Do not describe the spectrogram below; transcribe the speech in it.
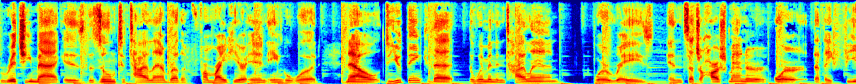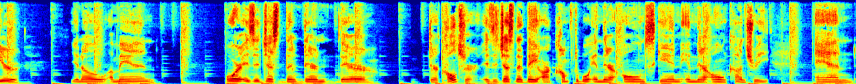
Richie Mack is the Zoom to Thailand brother from right here in Inglewood. Now, do you think that the women in Thailand were raised in such a harsh manner or that they fear, you know, a man? Or is it just the, their their their culture? Is it just that they are comfortable in their own skin in their own country and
